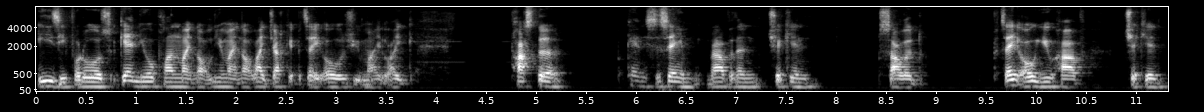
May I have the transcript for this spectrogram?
Easy for us. Again, your plan might not. You might not like jacket potatoes. You might like pasta, again, it's the same. Rather than chicken, salad, potato, you have chicken,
